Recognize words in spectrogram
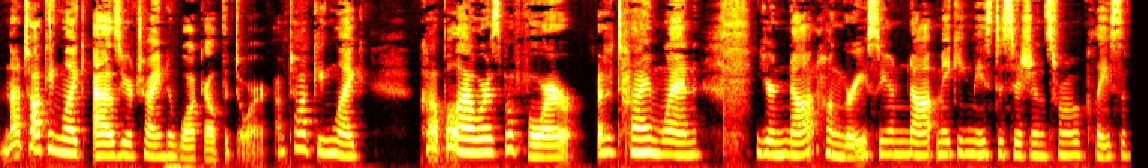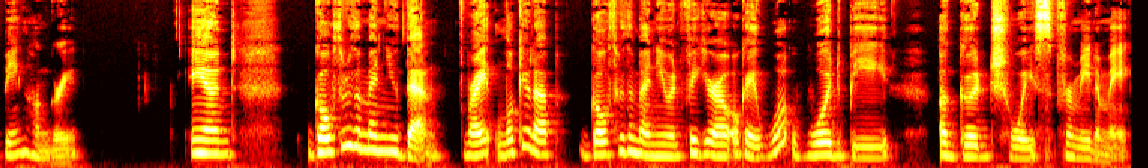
I'm not talking like as you're trying to walk out the door. I'm talking like a couple hours before at a time when you're not hungry, so you're not making these decisions from a place of being hungry. And go through the menu then, right? Look it up, go through the menu and figure out okay, what would be a good choice for me to make?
